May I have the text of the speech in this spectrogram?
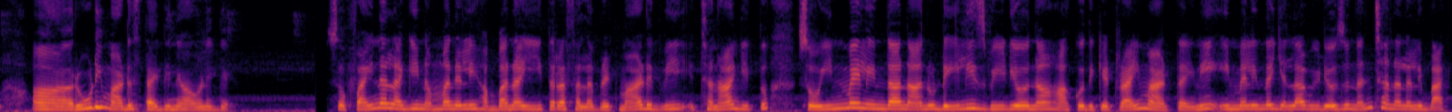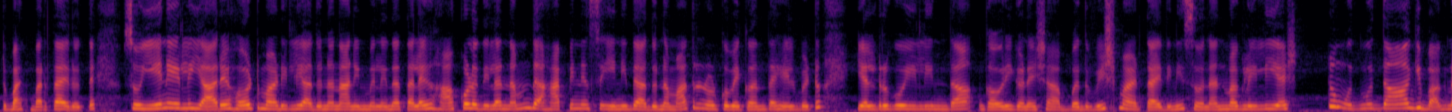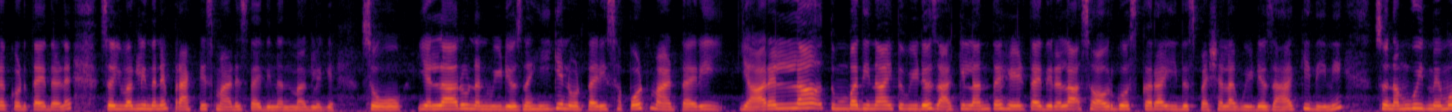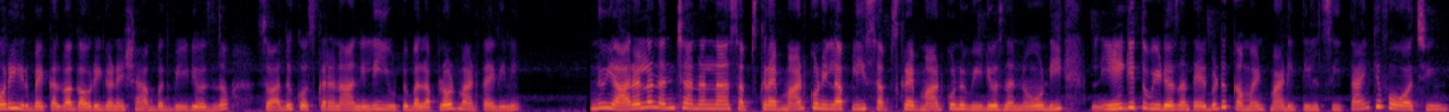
ರೂಢಿ ಮಾಡಿಸ್ತಾ ಇದ್ದೀನಿ ಅವಳಿಗೆ. ಸೊ ಫೈನಲ್ ಆಗಿ ನಮ್ಮ ಮನೇಲಿ ಹಬ್ಬನ ಈ ಥರ ಸೆಲೆಬ್ರೇಟ್ ಮಾಡಿದ್ವಿ, ಚೆನ್ನಾಗಿತ್ತು. ಸೊ ಇನ್ಮೇಲಿಂದ ನಾನು ಡೈಲೀಸ್ ವೀಡಿಯೋನ ಹಾಕೋದಕ್ಕೆ ಟ್ರೈ ಮಾಡ್ತಾಯಿನಿ ಇನ್ಮೇಲಿಂದ ಎಲ್ಲ ವೀಡಿಯೋಸು ನನ್ನ ಚಾನಲಲ್ಲಿ ಬ್ಯಾಕ್ ಟು ಬ್ಯಾಕ್ ಬರ್ತಾ ಇರುತ್ತೆ. ಸೊ ಏನೇ ಇರಲಿ, ಯಾರೇ ಹರ್ಟ್ ಮಾಡಿರಲಿ, ಅದನ್ನು ನಾನು ಇನ್ಮೇಲಿಂದ ತಲೆಗೆ ಹಾಕೊಳ್ಳೋದಿಲ್ಲ. ನಮ್ಮದು ಹ್ಯಾಪಿನೆಸ್ ಏನಿದೆ, ಅದನ್ನು ಮಾತ್ರ ನೋಡ್ಕೋಬೇಕು ಅಂತ ಹೇಳಿಬಿಟ್ಟು ಎಲ್ರಿಗೂ ಇಲ್ಲಿಂದ ಗೌರಿ ಗಣೇಶ ಹಬ್ಬದ ವಿಶ್ ಮಾಡ್ತಾ ಇದ್ದೀನಿ. ಸೊ ನನ್ನ ಮಗಳು ಇಲ್ಲಿ ಎಷ್ಟು ಮುದ್ದು ಮುದ್ದಾಗಿ ಬಾಗ್ನ ಕೊಡ್ತಾ ಇದ್ದಾಳೆ. ಸೊ ಇವಾಗಲಿಂದನೇ ಪ್ರಾಕ್ಟೀಸ್ ಮಾಡಿಸ್ತಾ ಇದ್ದೀನಿ ನನ್ನ ಮಗಳಿಗೆ. ಸೊ ಎಲ್ಲರೂ ನನ್ನ ವೀಡಿಯೋಸ್ನ ಹೀಗೆ ನೋಡ್ತಾ ಇರಿ ಸಪೋರ್ಟ್ ಮಾಡ್ತಾ ಇರಿ. ಯಾರೆಲ್ಲ ತುಂಬ ದಿನ ಆಯಿತು ವೀಡಿಯೋಸ್ ಹಾಕಿಲ್ಲ ಅಂತ ಹೇಳ್ತಾ ಇದ್ದೀರಲ್ಲ ಸೊ ಅವ್ರಿಗೋಸ್ಕರ ಇದು ಸ್ಪೆಷಲಾಗಿ ವೀಡಿಯೋಸ್ ಹಾಕಿದ್ದೀನಿ. ಸೊ ನಮಗೂ ಇದು ಮೆಮೊರಿ ಇರಬೇಕಲ್ವ ಗೌರಿ ಗಣೇಶ ಹಬ್ಬದ ವೀಡಿಯೋಸ್ನು ಸೊ ಅದಕ್ಕೋಸ್ಕರ ನಾನಿಲ್ಲಿ ಯೂಟ್ಯೂಬಲ್ಲಿ ಅಪ್ಲೋಡ್ ಮಾಡ್ತಾ ಇದ್ದೀನಿ. ಇನ್ನು ಯಾರೆಲ್ಲ ನನ್ನ ಚಾನಲ್ನ ಸಬ್ಸ್ಕ್ರೈಬ್ ಮಾಡ್ಕೊಂಡಿಲ್ಲ ಪ್ಲೀಸ್ ಸಬ್ಸ್ಕ್ರೈಬ್ ಮಾಡಿಕೊಂಡು ವೀಡಿಯೋಸ್ನ ನೋಡಿ. ಹೇಗಿತ್ತು ವೀಡಿಯೋಸ್ ಅಂತ ಹೇಳ್ಬಿಟ್ಟು ಕಮೆಂಟ್ ಮಾಡಿ ತಿಳಿಸಿ. Thank you for watching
